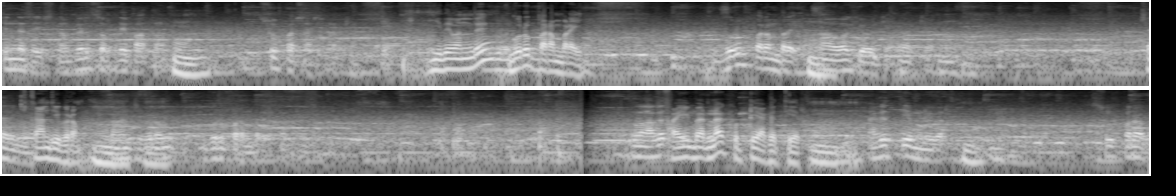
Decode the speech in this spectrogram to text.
சின்ன சைஸ் நம்ம பெருசு அப்படியே பார்த்தோம். சூப்பர் சார் இது வந்து குரு பரம்பரை. குரு பரம்பரை. ஆ ஓகே ஓகே ஓகே. சரிங்க. காஞ்சிபுரம். காஞ்சிபுரம் குரு பரம்பரை. ஃபைபரில் குட்டி அகத்தியர். அகத்திய முனிவர். சூப்பராக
